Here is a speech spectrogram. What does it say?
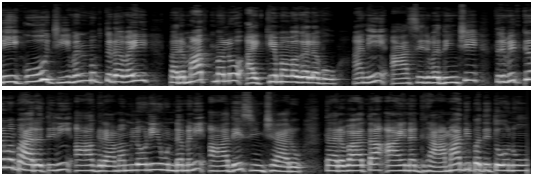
నీకు జీవన్ముక్తుడవై పరమాత్మలో ఐక్యమవ్వగలవు అని ఆశీర్వదించి త్రివిక్రమ భారతిని ఆ గ్రామంలోనే ఉండమని ఆదేశించారు. తర్వాత ఆయన గ్రామాధిపతితోనూ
